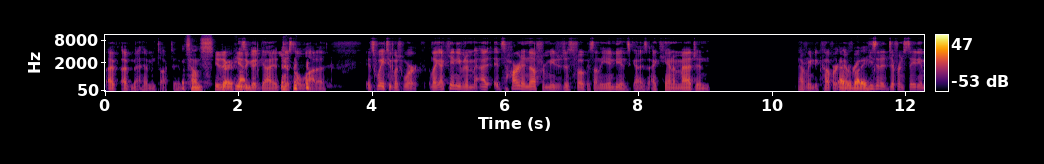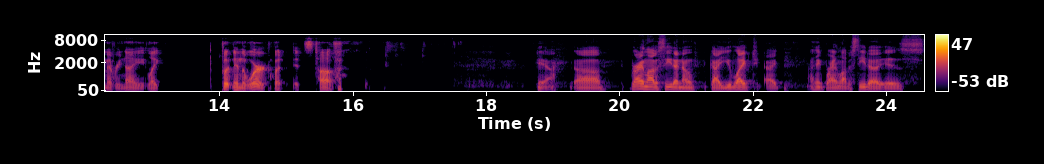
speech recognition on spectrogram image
I've I've met him and talked to him. That sounds He's very a, he's a good guy. It's just a lot of. It's way too much work. Like I can't even. Ima- it's hard enough for me to just focus on the Indians guys. I can't imagine having to cover every- Everybody. he's in a different stadium every night. Like putting in the work, but it's tough. Yeah. Uh, Bryan Lavastida, I know guy you liked. I I think Bryan Lavastida is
